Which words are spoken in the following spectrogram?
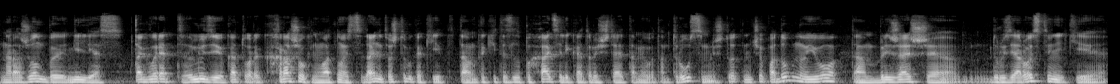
на рожон бы не лез. Так говорят люди, которые хорошо к нему относятся, да, не то чтобы какие-то там какие-то злопыхатели, которые считают там его там трусом или что-то, ничего подобного. Его там ближайшие друзья, родственники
